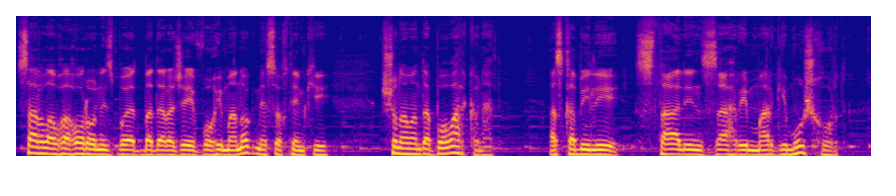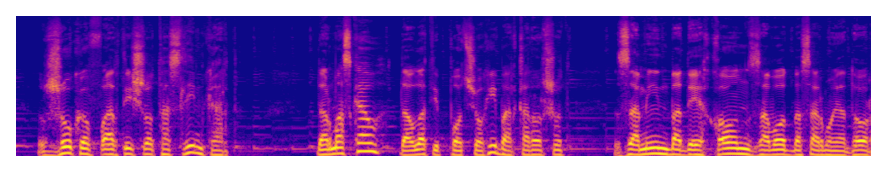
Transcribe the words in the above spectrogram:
сарлавҳаҳоро низ бояд ба дараҷаи воҳиманок месохтем ки шунаванда бовар кунад. Аз қабили сталин заҳри марги муш хӯрд жуков артишро таслим кард. Дар москав давлати подшоҳӣ барқарор шуд. Замин ба деҳқон завод ба сармоядор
